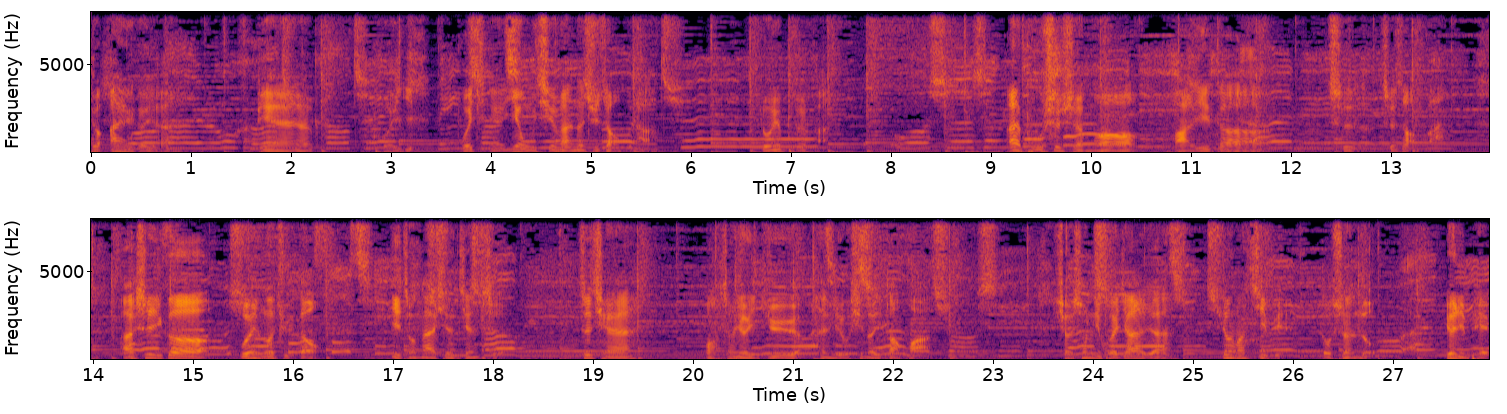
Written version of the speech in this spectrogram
若爱一个人，便会不会厌恶其烦的去照顾他，永远不会烦。爱不是什么华丽的迟迟早吧，而是一个温柔的举动，一种耐心的坚持。之前网上有一句很流行的一段话：想送你回家的人，用了祭饼都顺路；愿你陪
